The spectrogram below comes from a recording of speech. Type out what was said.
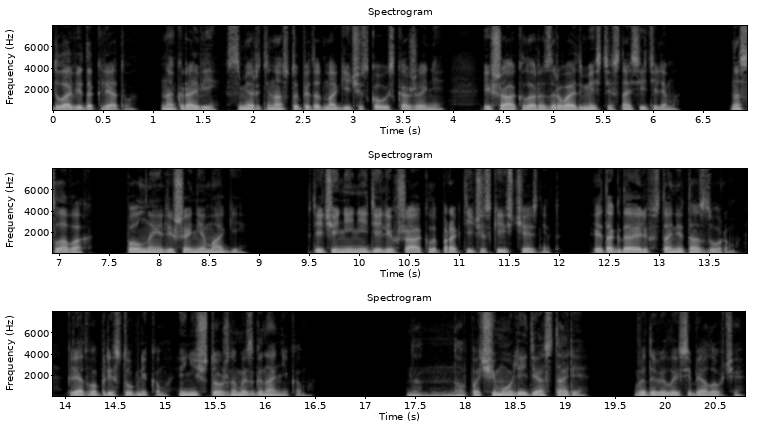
два вида клятв. На крови смерть наступит от магического искажения, и шакла разрывает вместе с носителем. На словах полное лишение магии. В течение недели в шаклы практически исчезнет, и тогда эльф станет азуром, клятва преступником и ничтожным изгнанником. «Но, но почему, леди Астария?» — выдавила из себя ловче.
